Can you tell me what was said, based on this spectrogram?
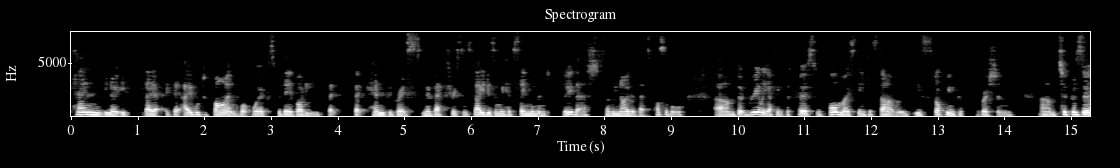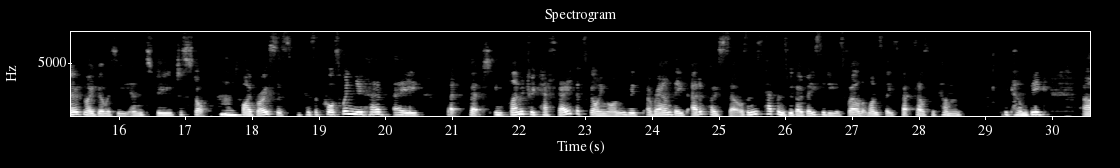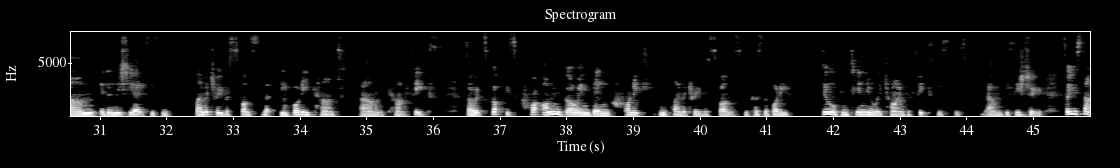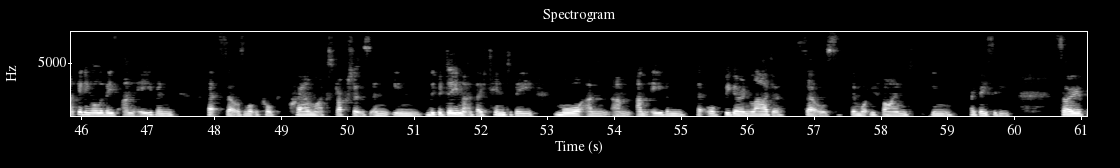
can, you know, if they if they're able to find what works for their body, that that can progress, you know, back through some stages. And we have seen women do that. So we know that that's possible. Um, but really, I think the first and foremost thing to start with is stopping progression, um, to preserve mobility and to, to stop mm. fibrosis. Because of course, when you have a, that, that inflammatory cascade that's going on with around these adipose cells, and this happens with obesity as well, that once these fat cells become, become big, um, it initiates this inflammatory response that the body can't um, can't fix. So it's got this cro- ongoing then chronic inflammatory response because the body's still continually trying to fix this this um, this issue. So you start getting all of these uneven fat cells, what we call crown-like structures, and in lipedema they tend to be more un, um, uneven or bigger and larger cells than what you find in obesity. So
